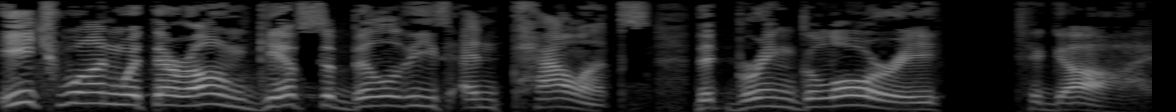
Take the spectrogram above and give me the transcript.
Each one with their own gifts, abilities, and talents that bring glory to God.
